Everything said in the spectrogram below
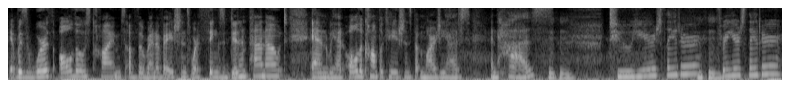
It was worth all those times of the renovations where things didn't pan out and we had all the complications, but Margie has and has mm-hmm. two years later, mm-hmm. three years later,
